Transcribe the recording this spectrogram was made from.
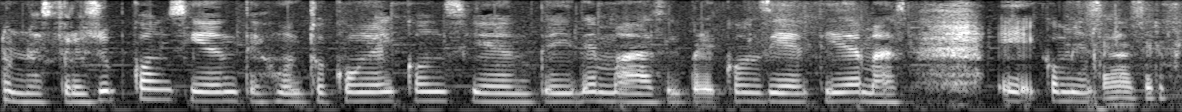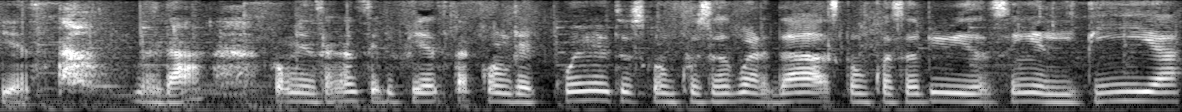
nuestro subconsciente junto con el consciente y demás, el preconsciente y demás, eh, comienzan a hacer fiesta, ¿verdad? Comienzan a hacer fiesta con recuerdos, con cosas guardadas, con cosas vividas en el día,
